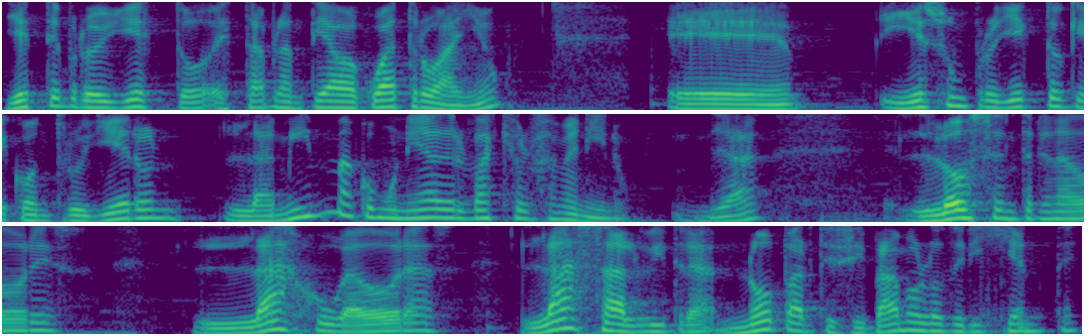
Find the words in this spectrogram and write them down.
y este proyecto está planteado a cuatro años, eh, y es un proyecto que construyeron la misma comunidad del básquetbol femenino. ¿ya? Los entrenadores, las jugadoras, las árbitras, no participamos los dirigentes,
